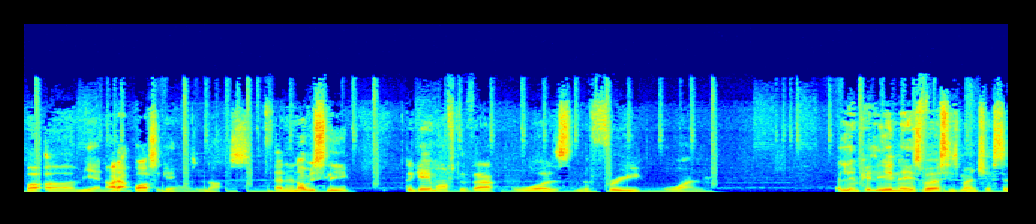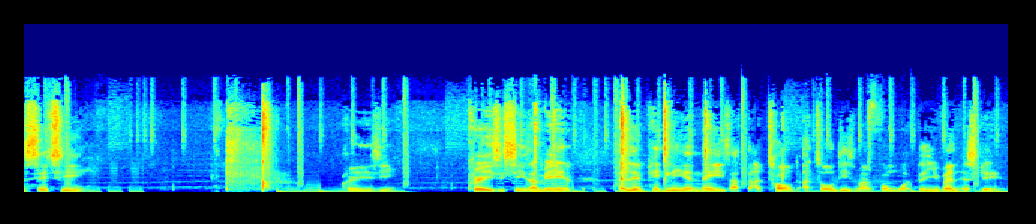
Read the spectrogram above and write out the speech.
But um, yeah, no, that Barca game was nuts. And then obviously, the game after that was the three-one. Olympique Lyonnais versus Manchester City. Crazy, crazy scenes. I mean, Olympique Lyonnais. I, I told I told these men from what the Juventus game.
